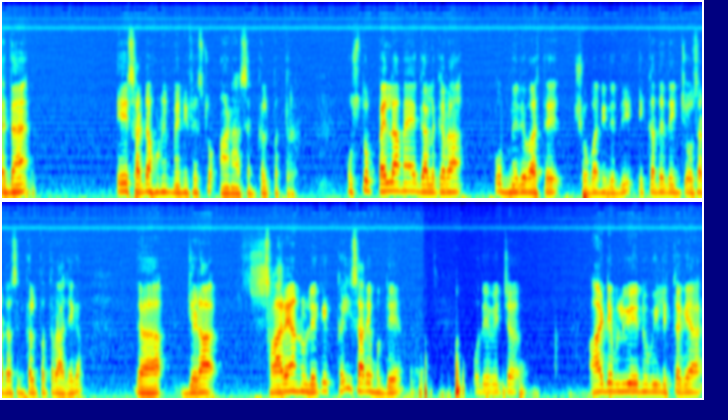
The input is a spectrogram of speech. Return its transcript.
ਇਦਾਂ ਇਹ ਸਾਡਾ ਹੁਣ ਮੈਨੀਫੈਸਟੋ ਆਣਾ ਸੰਕਲਪ ਪੱਤਰ। ਉਸ ਤੋਂ ਪਹਿਲਾਂ ਮੈਂ ਇਹ ਗੱਲ ਕਰਾਂ, ਉਹ ਮੇਰੇ ਵਾਸਤੇ ਸ਼ੋਭਾ ਨਹੀਂ ਦਿੰਦੀ। ਇੱਕ ਅੱਧੇ ਦਿਨ ਚ ਉਹ ਸਾਡਾ ਸੰਕਲਪ ਪੱਤਰ ਆ ਜਾਏਗਾ। ਜਿਹੜਾ ਸਾਰਿਆਂ ਨੂੰ ਲੈ ਕੇ ਕਈ ਸਾਰੇ ਮੁੱਦੇ ਆ, ਉਹਦੇ ਵਿੱਚ ਆਰਡਬਲਯੂਏ ਨੂੰ ਵੀ ਲਿੱਤਾ ਗਿਆ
